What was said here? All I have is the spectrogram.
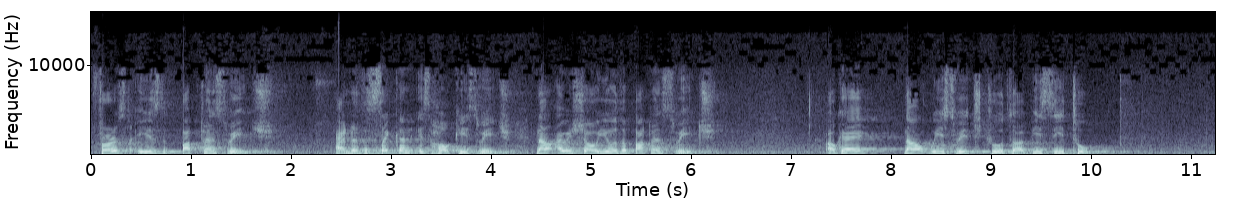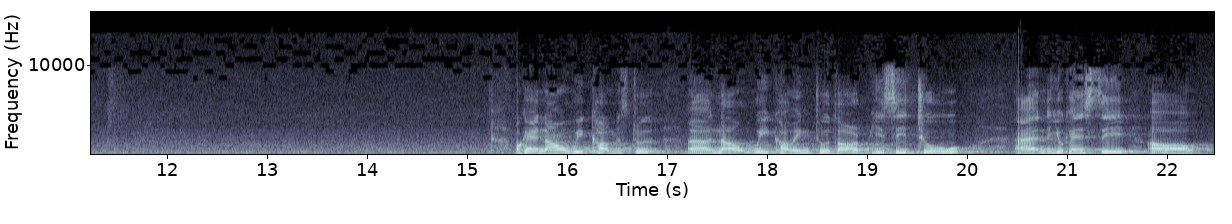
First is button switch, and the second is hotkey switch. Now I will show you the button switch. Okay, now we switch to the PC2. Okay, now we comes to uh, now we coming to the PC2, and you can see uh,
